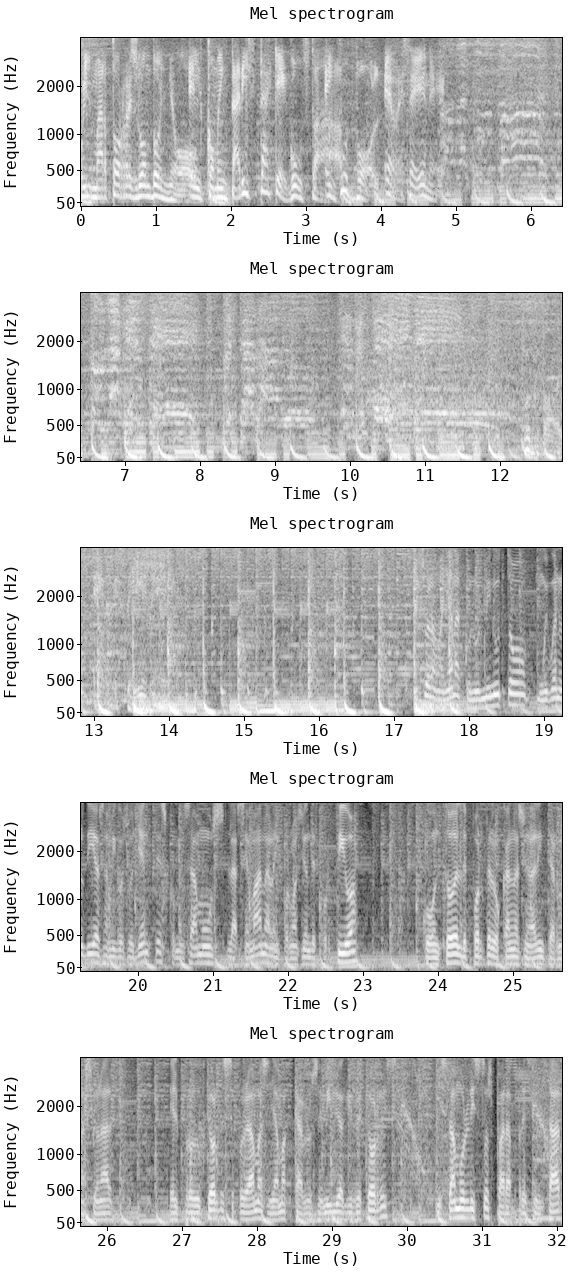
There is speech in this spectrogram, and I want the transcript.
Wilmar Torres Londoño, el comentarista que gusta en fútbol RCN. Fútbol RCN. 8 de la mañana con un minuto. Muy buenos días amigos oyentes. Comenzamos la semana, la información deportiva, con todo el deporte local, nacional e internacional. El productor de este programa se llama Carlos Emilio Aguirre Torres y estamos listos para presentar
